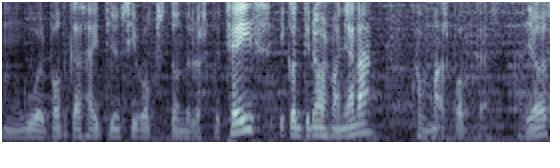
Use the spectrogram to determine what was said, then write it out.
Google Podcast, iTunes y Vox, donde lo escuchéis. Y continuamos mañana con más podcast. Adiós.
